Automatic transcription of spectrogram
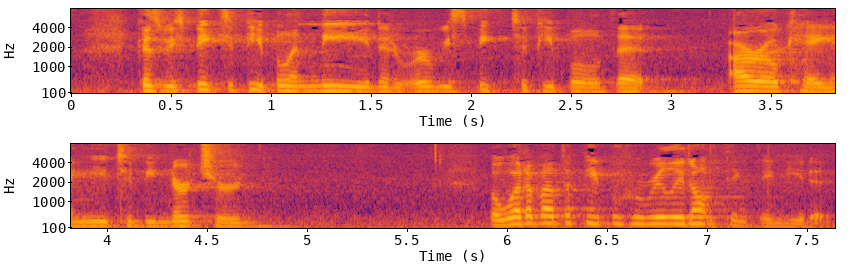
because we speak to people in need or we speak to people that are okay and need to be nurtured. But what about the people who really don't think they need it?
